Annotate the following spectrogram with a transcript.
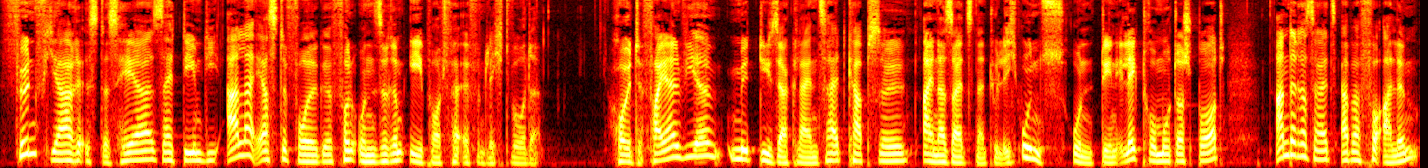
Fünf Jahre ist es her, seitdem die allererste Folge von unserem E-Pod veröffentlicht wurde. Heute feiern wir mit dieser kleinen Zeitkapsel einerseits natürlich uns und den Elektromotorsport, andererseits aber vor allem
